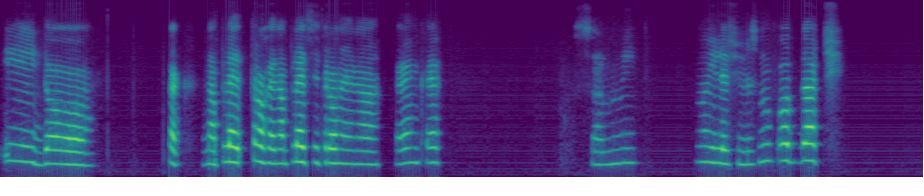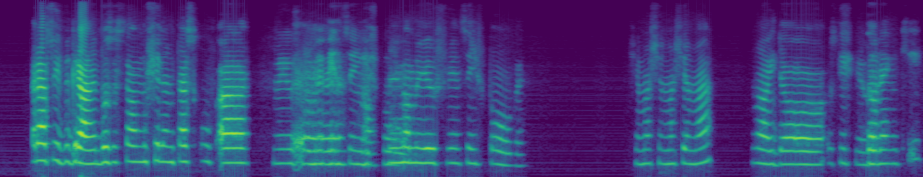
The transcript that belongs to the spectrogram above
I do. Tak, na ple... trochę na plecy, trochę na rękę. Sami. No i lecimy znów oddać. Raczej wygramy, bo zostało mu 7 tasków, a My już e, mamy więcej no, niż połowę. My mamy już więcej niż połowę. Siema, siema, siema. No i do, znów Siema. do ręki.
